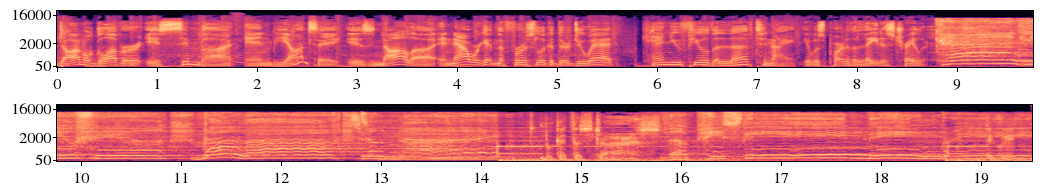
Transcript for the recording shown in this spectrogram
Donald Glover is Simba and Beyonce is Nala. And now we're getting the first look at their duet, Can You Feel the Love Tonight? It was part of the latest trailer. Can you feel the love tonight? Look at the stars. The peace the evening brings. The great kings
